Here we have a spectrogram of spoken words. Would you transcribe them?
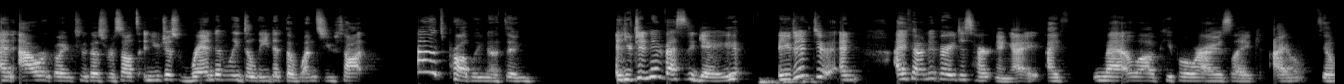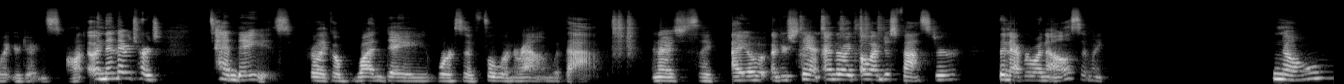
an hour going through those results, and you just randomly deleted the ones you thought, oh, it's probably nothing, and you didn't investigate, and you didn't do it, and I found it very disheartening. I I met a lot of people where I was like, I don't feel what you're doing is. And then they would charge 10 days for like a one day worth of fooling around with the app. And I was just like, I don't understand. And they're like, oh, I'm just faster than everyone else. I'm like, no,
